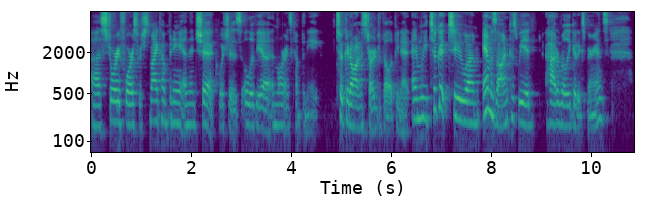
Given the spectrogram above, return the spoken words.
uh, Storyforce, which is my company, and then Chick, which is Olivia and Lauren's company, took it on and started developing it. And we took it to um, Amazon because we had had a really good experience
